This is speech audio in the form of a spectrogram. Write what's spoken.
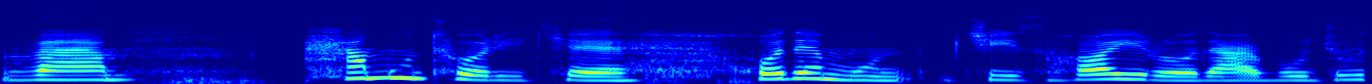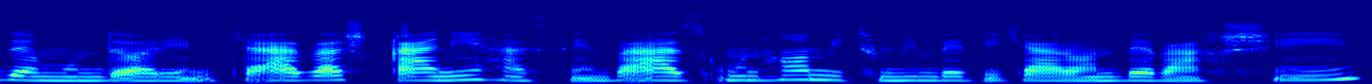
و همونطوری که خودمون چیزهایی رو در وجودمون داریم که ازش غنی هستیم و از اونها می‌تونیم به دیگران ببخشیم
